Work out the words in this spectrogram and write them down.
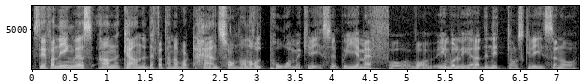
Stefan Ingves, han kan det därför att han har varit hands-on. Han har hållit på med kriser på IMF och var involverad i 90-talskrisen och,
